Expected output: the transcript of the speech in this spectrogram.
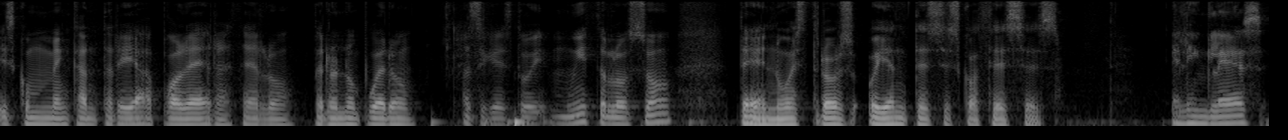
es como me encantaría poder hacerlo, pero no puedo. Así que estoy muy celoso de nuestros oyentes escoceses. El inglés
